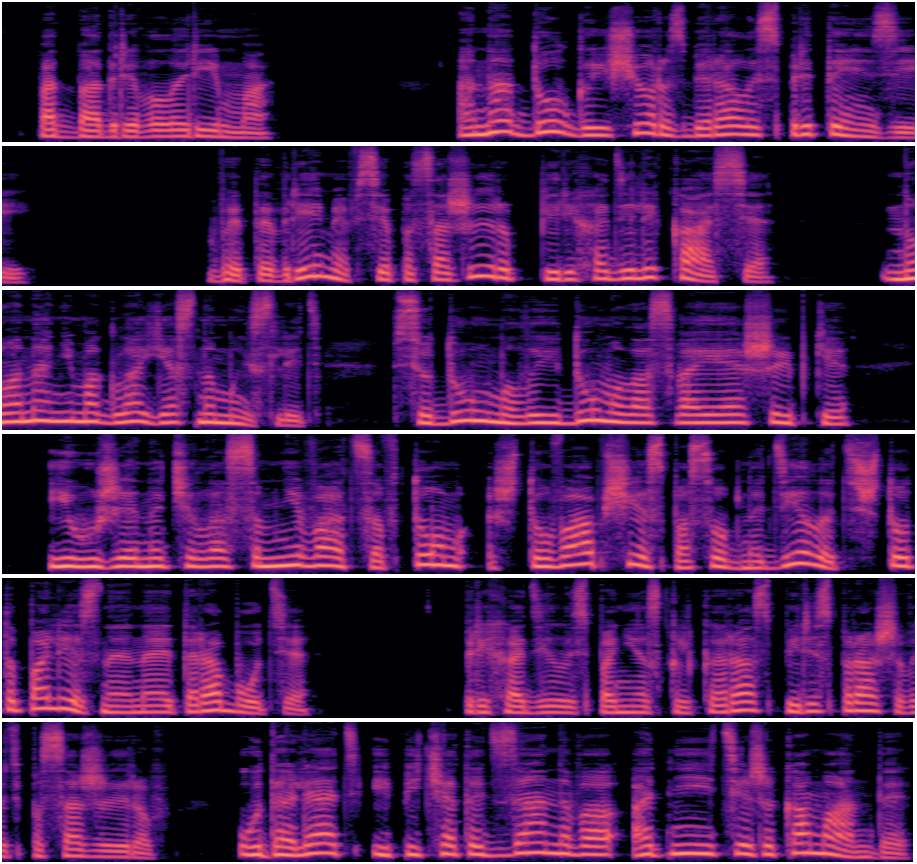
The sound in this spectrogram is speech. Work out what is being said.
— подбадривала Римма. Она долго еще разбиралась с претензией. В это время все пассажиры переходили к кассе, но она не могла ясно мыслить, все думала и думала о своей ошибке и уже начала сомневаться в том, что вообще способна делать что-то полезное на этой работе. Приходилось по несколько раз переспрашивать пассажиров — удалять и печатать заново одни и те же команды.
